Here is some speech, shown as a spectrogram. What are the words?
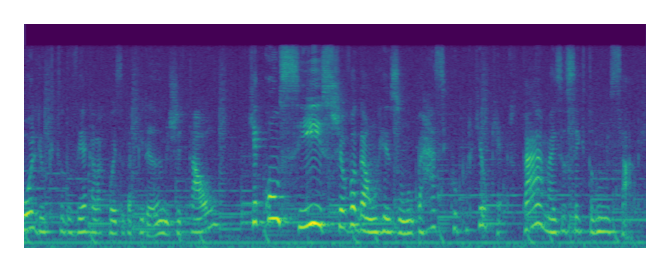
olho, que tudo vê aquela coisa da pirâmide e tal, que consiste, eu vou dar um resumo básico porque eu quero, tá? Mas eu sei que todo mundo sabe.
